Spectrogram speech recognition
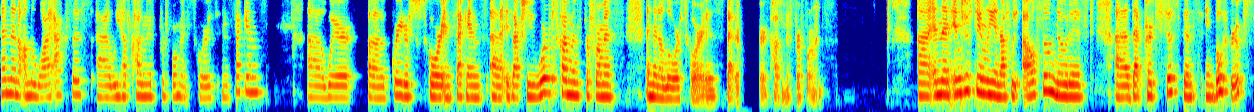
And then on the y-axis, uh, we have cognitive performance scores in seconds, uh, where a greater score in seconds uh, is actually worse cognitive performance, and then a lower score is better cognitive performance. Uh, and then interestingly enough, we also noticed uh, that participants in both groups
